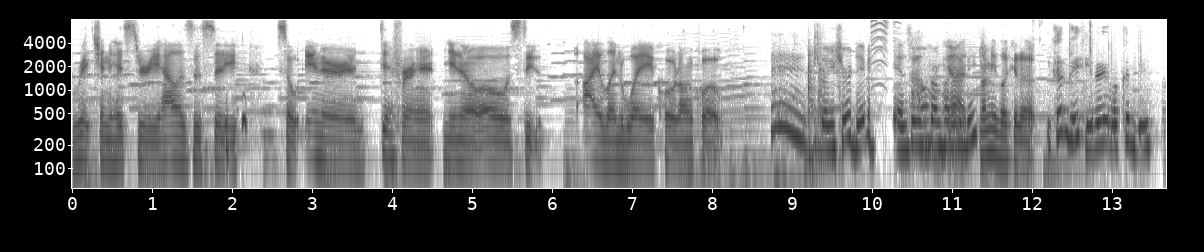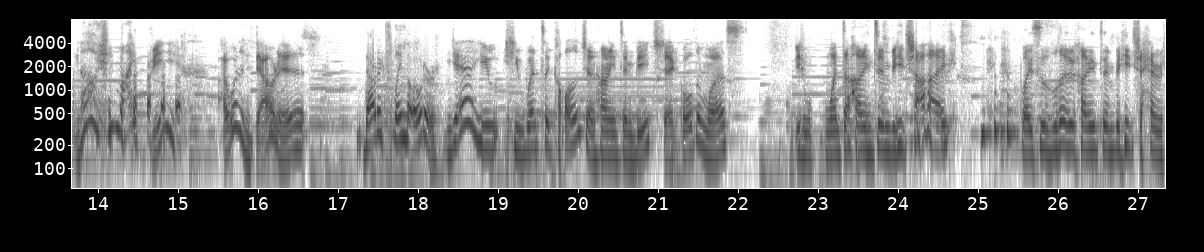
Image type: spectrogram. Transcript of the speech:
rich in history. How is this city so inner and different? You know, oh, it's the island way, quote unquote. So you sure David isn't Oh from my Huntington God, Beach? Let me look it up. It could be. He very well could be. No, he might be. I wouldn't doubt it. That would explain the odor. Yeah, he he went to college in Huntington Beach at Golden West. He went to Huntington Beach High. Places live Huntington Beach. I mean,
